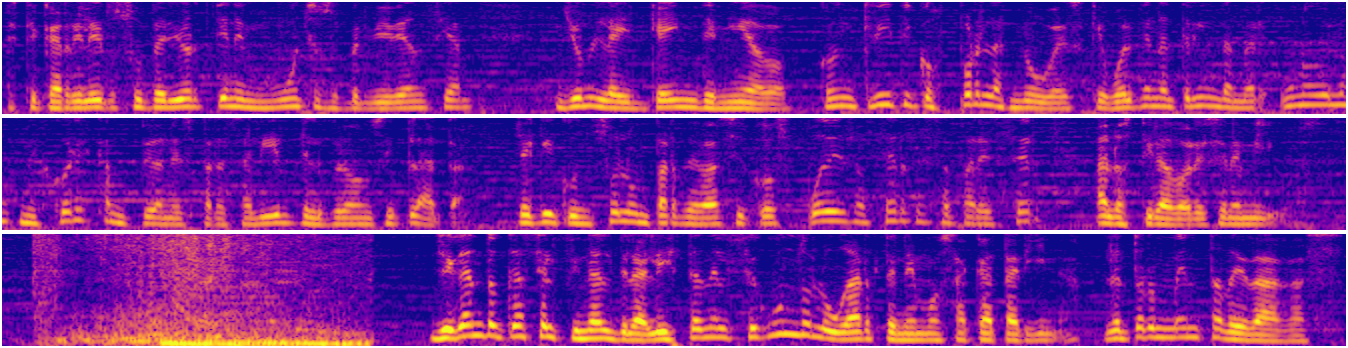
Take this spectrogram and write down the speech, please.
este carrilero superior tiene mucha supervivencia y un late game de miedo, con críticos por las nubes que vuelven a Tryndamere uno de los mejores campeones para salir del bronce y plata, ya que con solo un par de básicos puedes hacer desaparecer a los tiradores enemigos. Llegando casi al final de la lista, en el segundo lugar tenemos a Katarina, la tormenta de dagas,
